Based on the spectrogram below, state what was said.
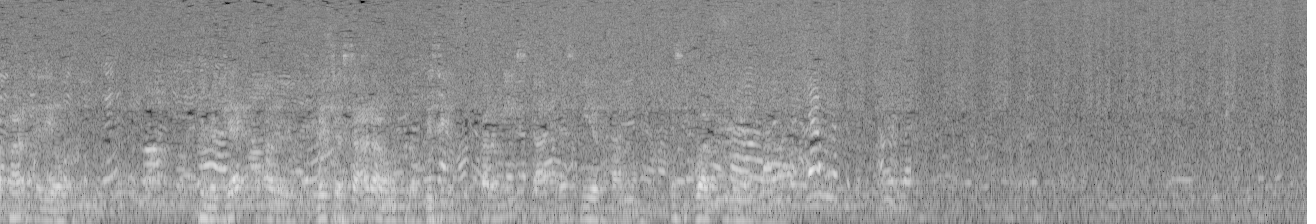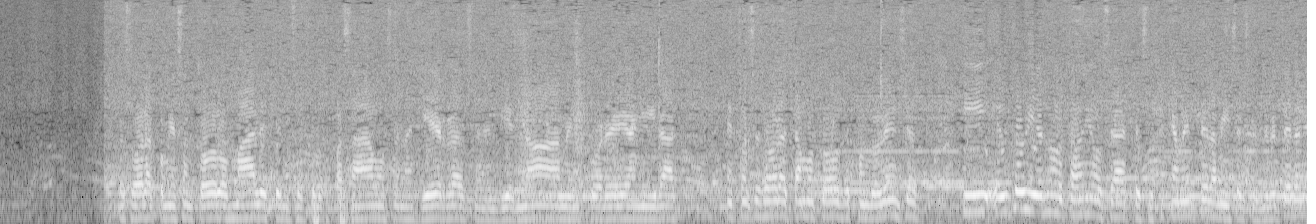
aparte de otros. Rechazar a otros, decir, para mí es mi es igual que mi hermano. Pues ahora comienzan todos los males que nosotros pasamos en las guerras, en Vietnam, en Corea, en Irak. Entonces ahora estamos todos de condolencias y el gobierno de Estados Unidos, o sea, específicamente la Administración de Veteranos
